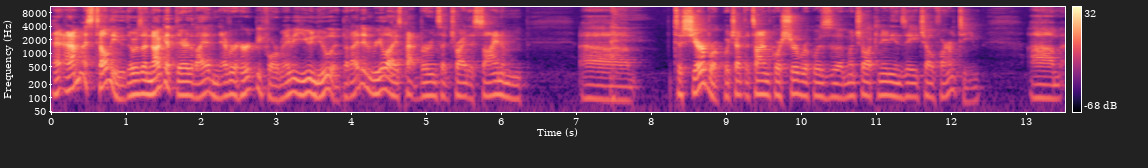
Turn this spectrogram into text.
And, and, i must tell you there was a nugget there that i had never heard before. Maybe you knew it but i didn't realize pat burns had tried to sign him uh, to sherbrooke which at the time of course sherbrooke was uh, montreal canadiens ahl farm team. Um,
